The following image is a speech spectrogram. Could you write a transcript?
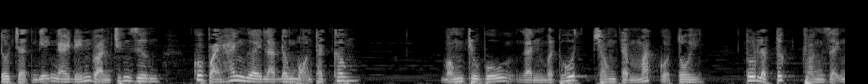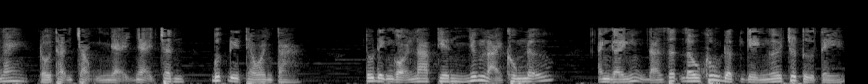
Tôi chợt nghĩ ngay đến đoàn Trinh Dương, có phải hai người là đồng bọn thật không? Bóng Chu Vũ gần mất hút trong tầm mắt của tôi, tôi lập tức choàng dậy ngay, rồi thận trọng nhẹ nhẹ chân, bước đi theo anh ta. Tôi định gọi La Tiên nhưng lại không nỡ, anh ấy đã rất lâu không được nghỉ ngơi cho tử tế.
